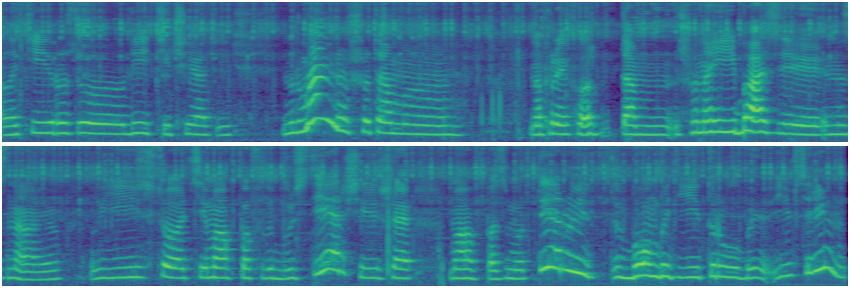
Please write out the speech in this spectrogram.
Але ті розоліті чи як і нормально, що там, е, наприклад, там, що на її базі, не знаю, в її соці мавпа флебустер, чи ще мавпа з мортиру і бомбить її труби. І все рівно.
